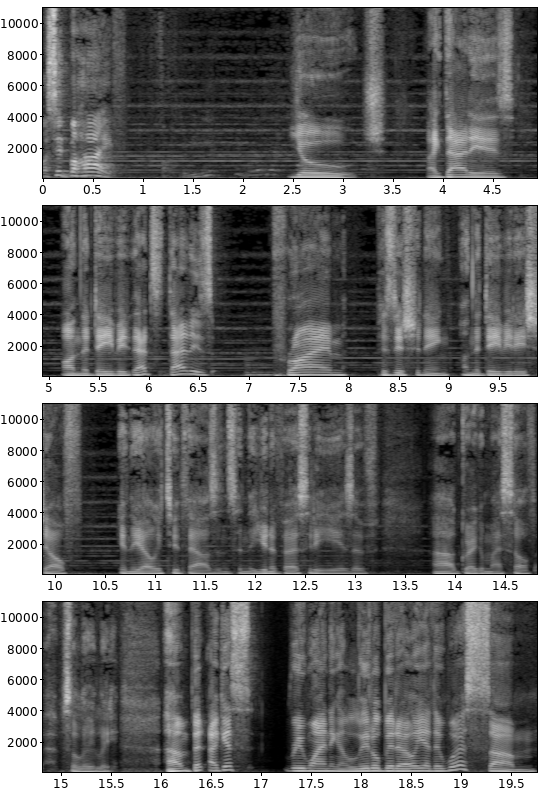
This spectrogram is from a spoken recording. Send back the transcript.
I said behave. Fucking idiot. Huge. Like that is on the DVD. That's that is prime positioning on the DVD shelf in the early 2000s in the university years of uh, Greg and myself. Absolutely. Um, but I guess rewinding a little bit earlier, there were some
